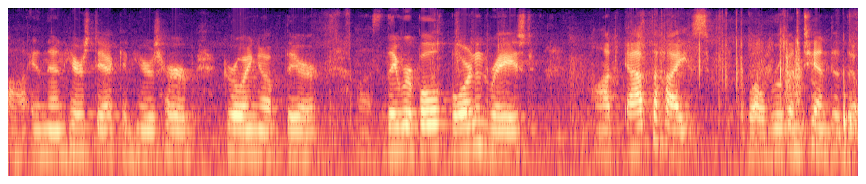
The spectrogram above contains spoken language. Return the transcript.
Uh, and then here's dick and here's herb growing up there. Uh, so they were both born and raised at the Heights while Reuben tended the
